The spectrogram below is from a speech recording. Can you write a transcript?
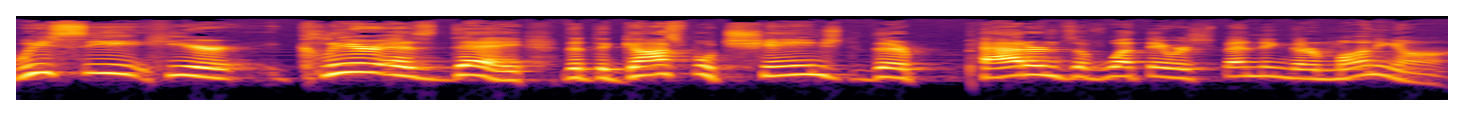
we see here clear as day that the gospel changed their patterns of what they were spending their money on.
